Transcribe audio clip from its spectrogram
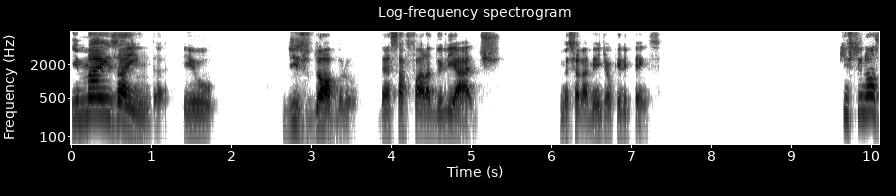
E mais ainda, eu desdobro dessa fala do Eliade, necessariamente é o que ele pensa. Que se nós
